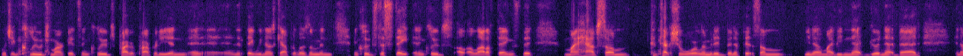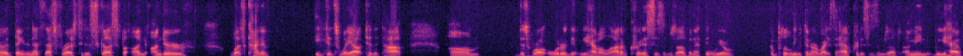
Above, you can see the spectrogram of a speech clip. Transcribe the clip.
which includes markets, includes private property, and and, and the thing we know is capitalism, and includes the state, and includes a, a lot of things that might have some contextual or limited benefit. Some you know might be net good, net bad, and other things, and that's that's for us to discuss. But un, under what's kind of eked its way out to the top, um, this world order that we have a lot of criticisms of, and I think we are completely within our rights to have criticisms of. I mean, we have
